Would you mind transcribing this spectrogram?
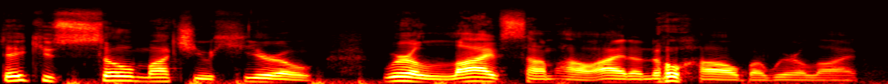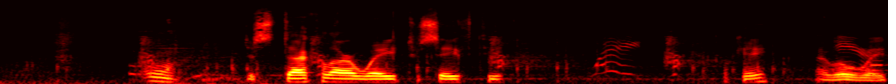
Thank you so much, you hero. We're alive somehow. I don't know how, but we're alive. Oh, just tackle our way to safety. Okay, I will wait.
